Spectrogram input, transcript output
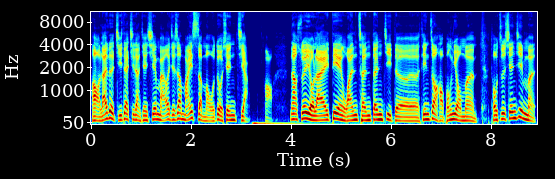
好，来得及在起涨前先买，而且是要买什么我都有先讲，好，那所以有来电完成登记的听众好朋友们，投资先进们，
